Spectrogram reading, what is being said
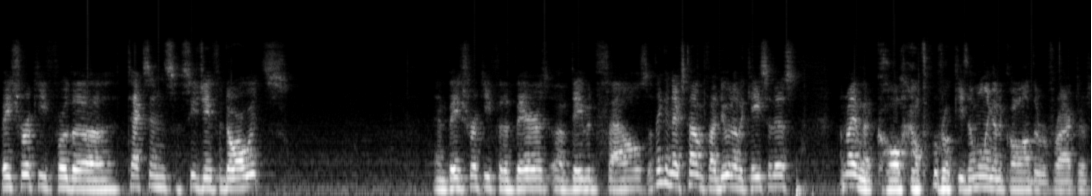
Base rookie for the Texans, CJ Fiedorowicz. And base rookie for the Bears of David Fales. I think the next time, if I do another case of this, I'm not even going to call out the rookies. I'm only going to call out the refractors.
